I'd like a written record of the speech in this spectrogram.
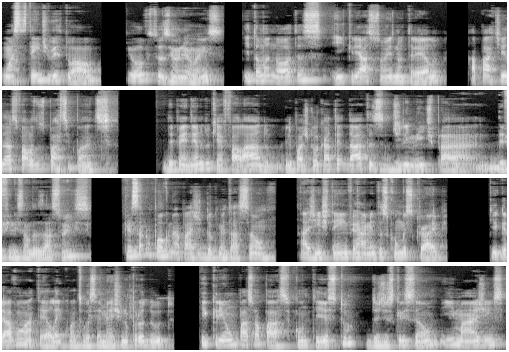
um assistente virtual que ouve suas reuniões e toma notas e criações no Trello a partir das falas dos participantes. Dependendo do que é falado, ele pode colocar até datas de limite para definição das ações. Pensando um pouco na parte de documentação, a gente tem ferramentas como Scribe, que gravam a tela enquanto você mexe no produto e criam um passo a passo com texto de descrição e imagens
